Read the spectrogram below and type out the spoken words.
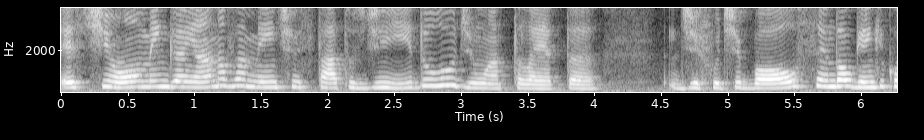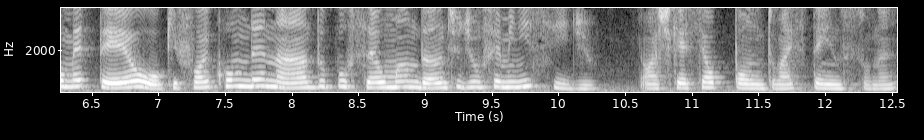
este homem ganhar novamente o status de ídolo de um atleta de futebol, sendo alguém que cometeu que foi condenado por ser o mandante de um feminicídio. Eu acho que esse é o ponto mais tenso, né?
